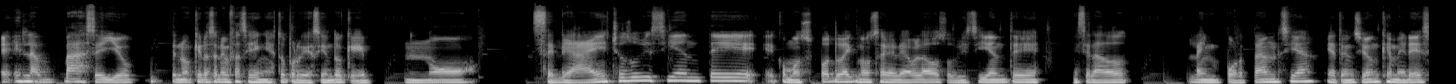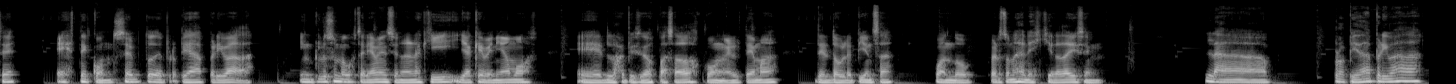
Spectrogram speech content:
es la base, yo no quiero hacer énfasis en esto porque siento que no se le ha hecho suficiente, eh, como Spotlight no se le ha hablado suficiente, ni se le ha dado la importancia y atención que merece este concepto de propiedad privada. Incluso me gustaría mencionar aquí, ya que veníamos eh, los episodios pasados con el tema del doble piensa, cuando personas de la izquierda dicen, la propiedad privada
